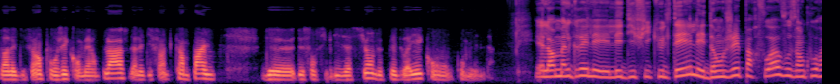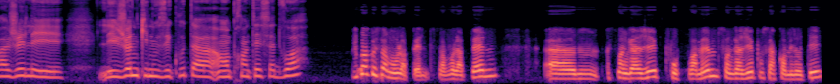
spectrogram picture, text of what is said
dans les différents projets qu'on met en place, dans les différentes campagnes de, sensibilisation, de plaidoyer qu'on mène. Et alors, malgré les, difficultés, les dangers parfois, vous encouragez les, les jeunes qui nous écoutent à, emprunter cette voie? Je crois que ça vaut la peine. Ça vaut la peine euh, s'engager pour soi-même, s'engager pour sa communauté,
